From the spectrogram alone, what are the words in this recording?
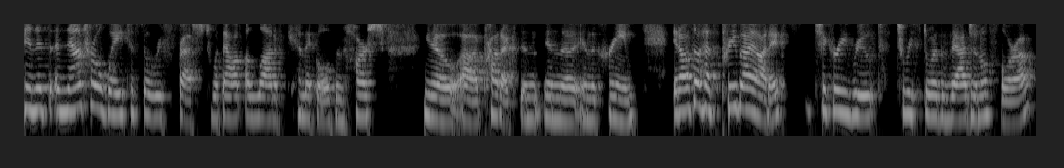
And it's a natural way to feel refreshed without a lot of chemicals and harsh you know uh, products in, in the in the cream it also has prebiotics chicory root to restore the vaginal flora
